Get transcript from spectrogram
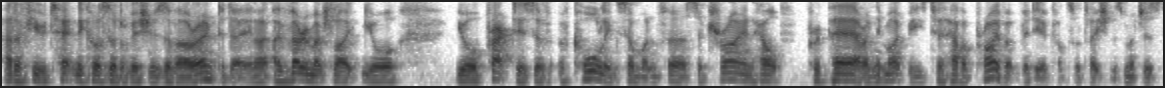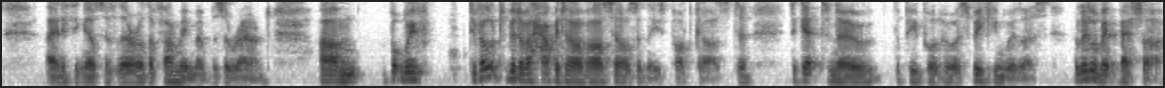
had a few technical sort of issues of our own today, and I, I very much like your your practice of, of calling someone first to try and help prepare, and it might be to have a private video consultation as much as anything else if there are other family members around. Um, but we've developed a bit of a habit of ourselves in these podcasts to, to get to know the people who are speaking with us a little bit better.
